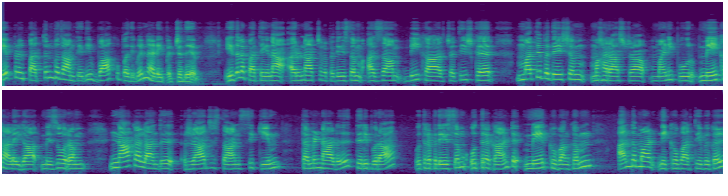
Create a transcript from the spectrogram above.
ஏப்ரல் பத்தொன்பதாம் தேதி வாக்குப்பதிவு நடைபெற்றது. இதில் பார்த்தீங்கன்னா அருணாச்சல பிரதேசம் அஸ்ஸாம் பீகார் சத்தீஸ்கர் மத்திய பிரதேசம் மகாராஷ்டிரா மணிப்பூர் மேகாலயா மிசோரம் நாகாலாந்து ராஜஸ்தான் சிக்கிம் தமிழ்நாடு திரிபுரா உத்தரப்பிரதேசம் உத்தரகாண்ட் மேற்கு வங்கம் அந்தமான் நிக்கோபார் தீவுகள்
